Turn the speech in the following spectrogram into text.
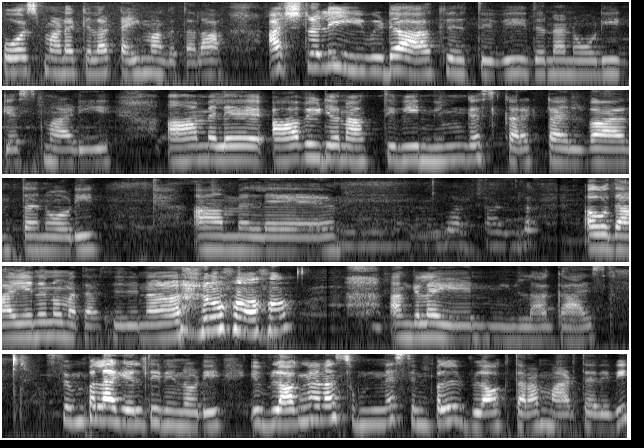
ಪೋಸ್ಟ್ ಮಾಡೋಕ್ಕೆಲ್ಲ ಟೈಮ್ ಆಗುತ್ತಲ್ಲ? ಅಷ್ಟರಲ್ಲಿ ಈ ವಿಡಿಯೋ ಹಾಕಿರ್ತೀವಿ. ಇದನ್ನು ನೋಡಿ ಗೆಸ್ ಮಾಡಿ. ಆಮೇಲೆ ಆ ವಿಡಿಯೋನ ಹಾಕ್ತೀವಿ. ನಿಮ್ಮ ಗೆಸ್ ಕರೆಕ್ಟಾ ಇಲ್ವಾ ಅಂತ ನೋಡಿ. ಆಮೇಲೆ ಹೌದಾ? ಏನೇನೋ ಮಾತಾಡ್ತಿದ್ದೀನಿ ನಾನು. ಹಂಗೆಲ್ಲ ಏನಿಲ್ಲ ಗಾಯ್ಸ್ ಸಿಂಪಲಾಗಿ ಹೇಳ್ತೀನಿ ನೋಡಿ. ಈ ವ್ಲಾಗ್ನ ನಾನು ಸುಮ್ಮನೆ ಸಿಂಪಲ್ ವ್ಲಾಗ್ ಥರ ಮಾಡ್ತಾಯಿದ್ದೀವಿ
